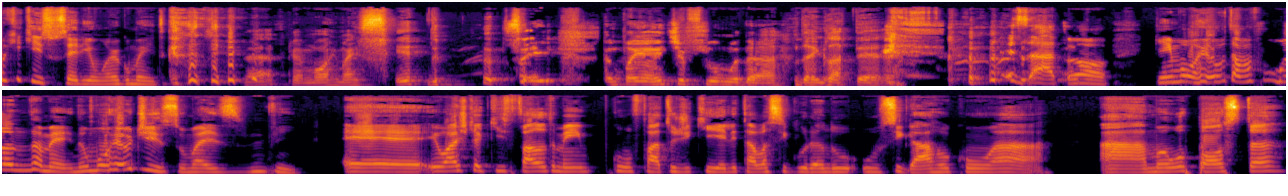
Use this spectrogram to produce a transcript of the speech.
por que, que isso seria um argumento? É, porque morre mais cedo. Não sei. Campanha anti-fumo da, da Inglaterra. Exato, ó. Quem morreu tava fumando também. Não morreu disso, mas, enfim. É, eu acho que aqui fala também com o fato de que ele tava segurando o cigarro com a, a mão oposta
